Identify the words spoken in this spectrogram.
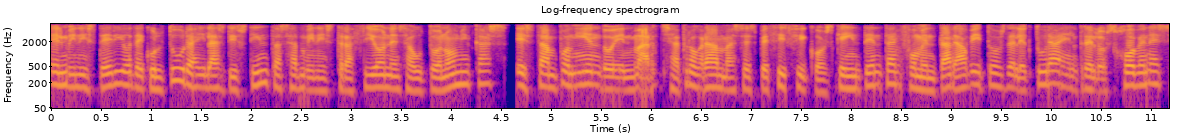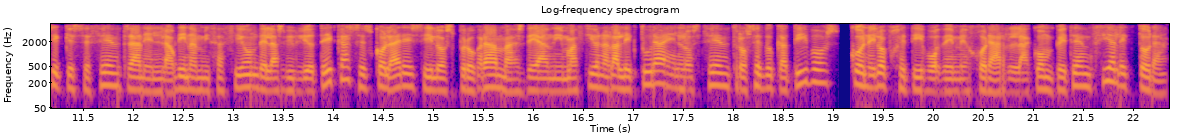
el Ministerio de Cultura y las distintas administraciones autonómicas están poniendo en marcha programas específicos que intentan fomentar hábitos de lectura entre los jóvenes y que se centran en la dinamización de las bibliotecas escolares y los programas de animación a la lectura en los centros educativos, con el objetivo de mejorar la competencia lectora.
